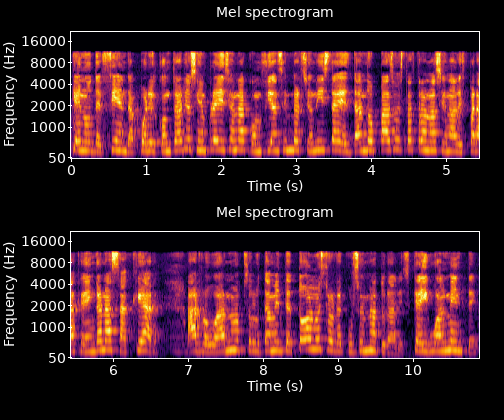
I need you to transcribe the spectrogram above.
que nos defienda. Por el contrario, siempre dicen la confianza inversionista es dando paso a estas transnacionales para que vengan a saquear, a robarnos absolutamente todos nuestros recursos naturales. Que igualmente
